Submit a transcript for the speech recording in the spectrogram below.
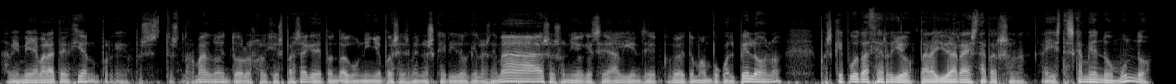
a mí me llama la atención, porque pues esto es normal, ¿no? En todos los colegios pasa que de pronto algún niño pues es menos querido que los demás, o es un niño que se, alguien se le toma un poco el pelo, ¿no? Pues ¿qué puedo hacer yo para ayudar a esta persona? Ahí estás cambiando un mundo.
